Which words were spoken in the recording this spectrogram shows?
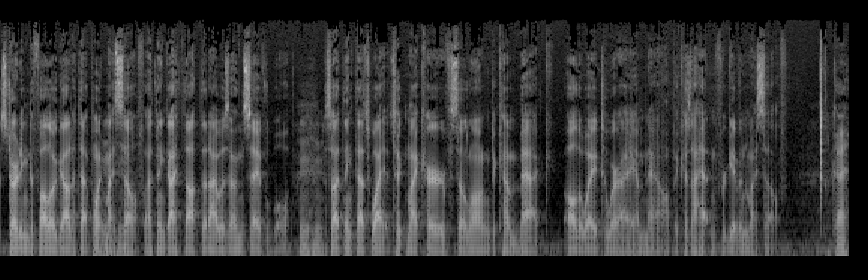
starting to follow God at that point Mm-hmm. myself. I think I thought that I was unsavable. So I think that's why it took my curve so long to come back all the way to where I am now because I hadn't forgiven myself. Okay.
